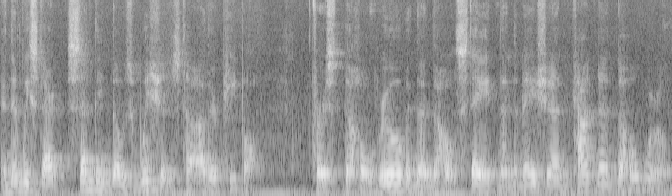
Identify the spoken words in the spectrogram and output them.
And then we start sending those wishes to other people. first the whole room, and then the whole state, and then the nation, continent, the whole world.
